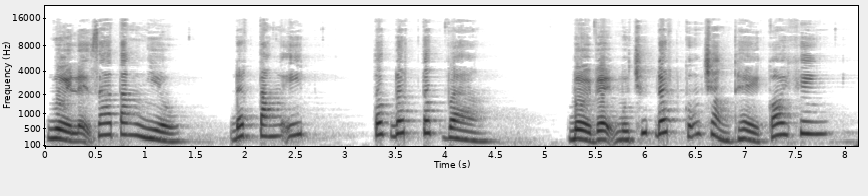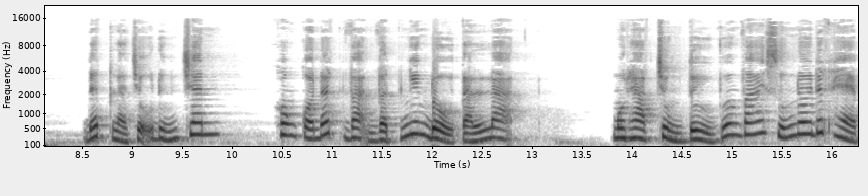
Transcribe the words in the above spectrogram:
người lại gia tăng nhiều, đất tăng ít, tấc đất tấc vàng. Bởi vậy một chút đất cũng chẳng thể coi khinh. Đất là chỗ đứng chân, không có đất vạn vật nghiêng đổ tán loạn. Một hạt trùng tử vương vãi xuống nơi đất hẹp,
